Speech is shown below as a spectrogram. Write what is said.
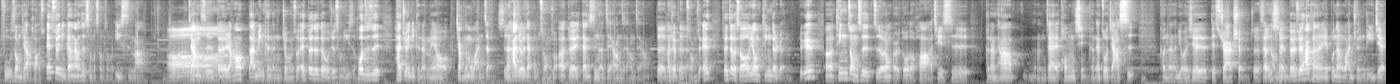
附送这样的话说，哎、所以你刚刚是什么什么什么意思吗？哦，这样子，对，然后来宾可能就会说，哎、对对对，我觉得什么意思，或者是他觉得你可能没有讲那么完整，是那他就会再补充说，啊，对，但是呢，怎样怎样怎样，对他就补充说，哎、所以这个时候用听的人，因为呃，听众是只有用耳朵的话，其实可能他嗯在通勤，可能在做家事。可能有一些 distraction 就是在旁边，神。对，所以他可能也不能完全理解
